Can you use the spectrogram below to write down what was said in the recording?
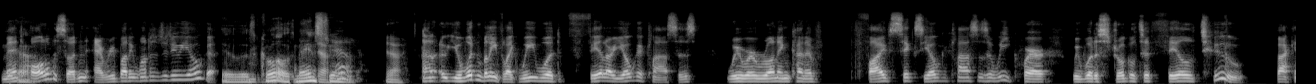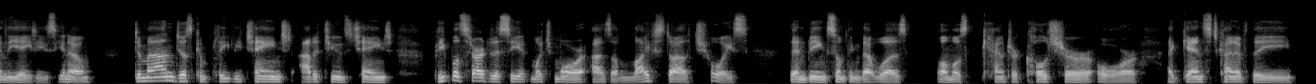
meant yeah. all of a sudden everybody wanted to do yoga. It was cool. It was mainstream. Yeah. yeah. And uh, you wouldn't believe, like, we would fill our yoga classes. We were running kind of five, six yoga classes a week where we would have struggled to fill two back in the 80s. You know, demand just completely changed, attitudes changed. People started to see it much more as a lifestyle choice than being something that was almost counterculture or against kind of the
